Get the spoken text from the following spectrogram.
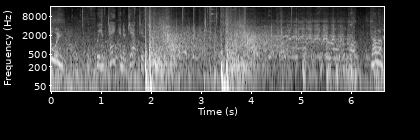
Wing! We have taken objective. Callum!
